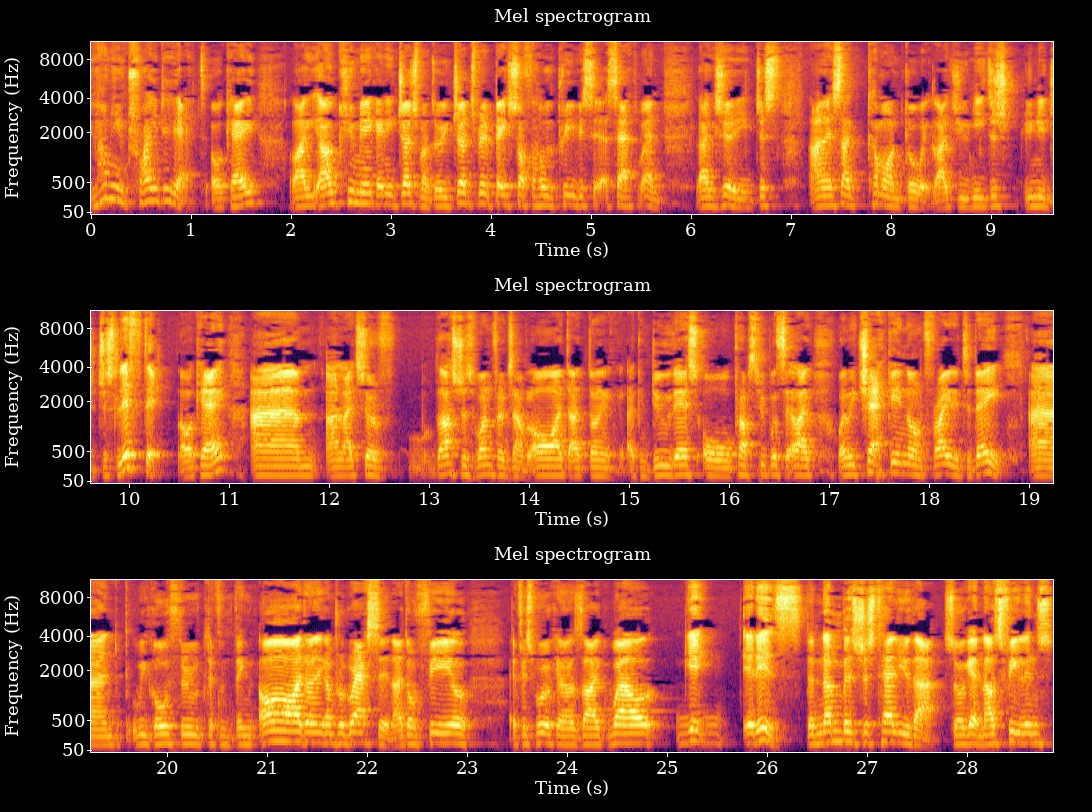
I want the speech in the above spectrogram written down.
you haven't even tried it yet, okay? Like, how can you make any judgment? Or you judge it based off of how the previous set went? Like, sure, you just, and it's like, come on, go it. Like, you need to, you need to just lift it, okay? Um, and like, sort of, that's just one for example oh I, I don't I can do this or perhaps people say like when we check in on Friday today and we go through different things oh I don't think I'm progressing I don't feel if it's working I was like well it is the numbers just tell you that so again those feelings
